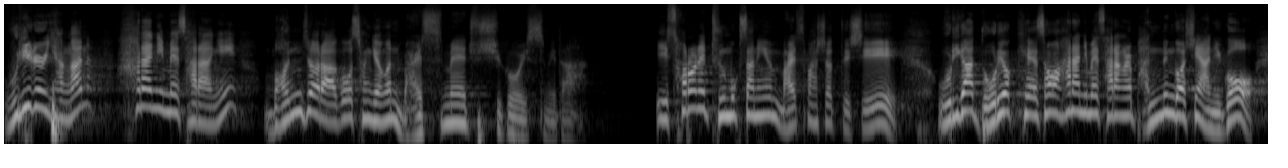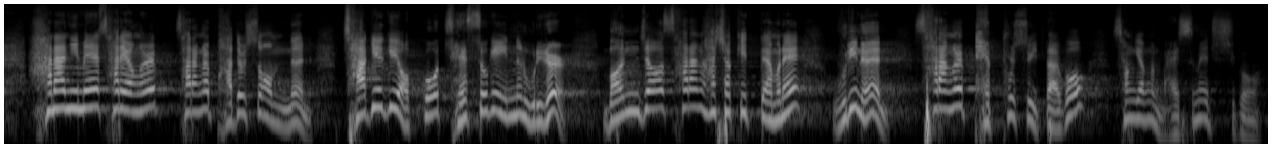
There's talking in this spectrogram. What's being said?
우리를 향한 하나님의 사랑이 먼저라고 성경은 말씀해 주시고 있습니다. 이 설원의 두 목사님 말씀하셨듯이 우리가 노력해서 하나님의 사랑을 받는 것이 아니고 하나님의 사랑을 사랑을 받을 수 없는 자격이 없고 죄 속에 있는 우리를 먼저 사랑하셨기 때문에 우리는 사랑을 베풀 수 있다고 성경은 말씀해 주시고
